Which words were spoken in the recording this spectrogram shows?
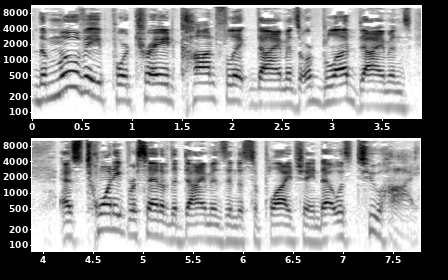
the movie portrayed conflict diamonds or blood diamonds as 20% of the diamonds in the supply chain, that was too high.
